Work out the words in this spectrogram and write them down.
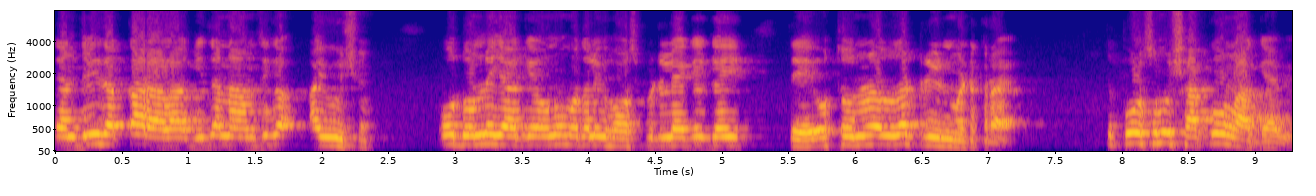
ਤੇ ਅੰਜਲੀ ਦਾ ਘਰ ਵਾਲਾ ਜਿਹਦਾ ਨਾਮ ਸੀਗਾ ਆਯੂਸ਼, ਉਹ ਦੋਨੇ ਜਾ ਕੇ ਉਹਨੂੰ ਮਤਲਬ ਹਸਪੀਟਲ ਲੈ ਕੇ ਗਏ ਤੇ ਉੱਥੋਂ ਉਹਨਾਂ ਨੇ ਉਹਦਾ ਟ੍ਰੀਟਮੈਂਟ ਕਰਾਇਆ। ਤੇ ਪੁਲਿਸ ਨੂੰ ਸ਼ੱਕ ਹੋਣ ਲੱਗ ਗਿਆ ਵੀ,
